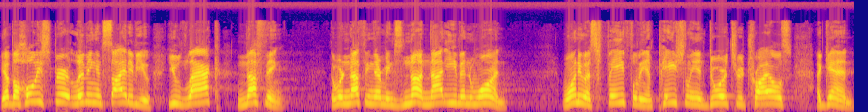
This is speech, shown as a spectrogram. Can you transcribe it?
You have the Holy Spirit living inside of you. You lack nothing. The word nothing there means none, not even one. One who has faithfully and patiently endured through trials, again,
